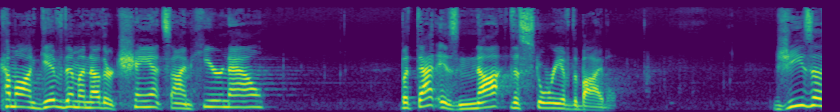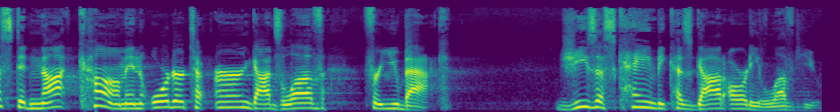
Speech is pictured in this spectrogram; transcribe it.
Come on, give them another chance. I'm here now. But that is not the story of the Bible. Jesus did not come in order to earn God's love for you back. Jesus came because God already loved you.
